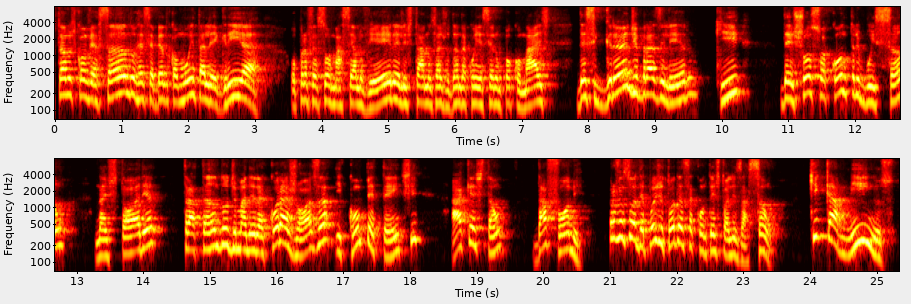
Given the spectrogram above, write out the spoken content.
Estamos conversando, recebendo com muita alegria o professor Marcelo Vieira, ele está nos ajudando a conhecer um pouco mais desse grande brasileiro que deixou sua contribuição na história, tratando de maneira corajosa e competente a questão da fome. Professor, depois de toda essa contextualização, que caminhos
